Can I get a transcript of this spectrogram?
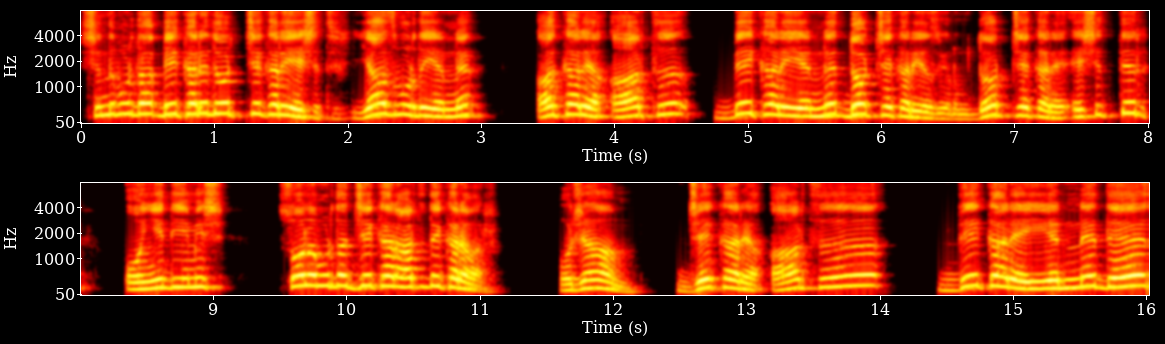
Şimdi burada B kare 4C kareye eşit. Yaz burada yerine. A kare artı B kare yerine 4C kare yazıyorum. 4C kare eşittir 17'ymiş. Sonra burada C kare artı D kare var. Hocam C kare artı D kare yerine de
